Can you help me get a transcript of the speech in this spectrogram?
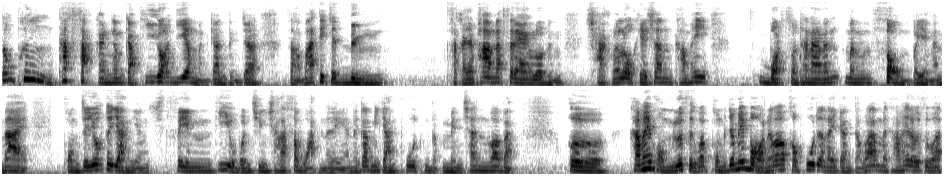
ต้องพึ่งทักษะการกำกับที่ยอดเยี่ยมเหมือนกัน ถึงจะสามารถที่จะดึงศักยภาพนักแสดงรวมถึงฉากและโลเคชันทำให้บทสนทนานั้นมันส่งไปอย่างนั้นได้ ผมจะยกตัวอย่างอย่างซีนที่อยู่บนชิงช้าสวรรค์อะไรเงี้ยแล้วก็มีการพูดแบบเมนชั่นว่าแบบ เออทำให้ผมรู้สึกว่าผมจะไม่บอกนะว่าเขาพูดอะไรกัน แต่ว่ามันทำให้เรารู้สึกว่า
